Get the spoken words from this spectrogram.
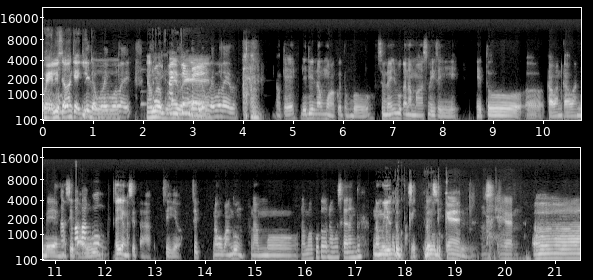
Welis jangan kayak gitu. udah mulai-mulai. Yang mulai mulai Mancing, Be. Udah mulai-mulai loh. Oke, jadi nama aku Tebo. Sebenarnya bukan nama asli sih. Itu eh, kawan-kawan B yang Nama ngasih tahu. panggung. Eh, yang ngasih tahu. Sih, yo. Sip, nama panggung. Nama nama apa kalau nama sekarang tuh? Nama, Nama YouTube. Asik. Nama Udah bukan. Sekian. Eh,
